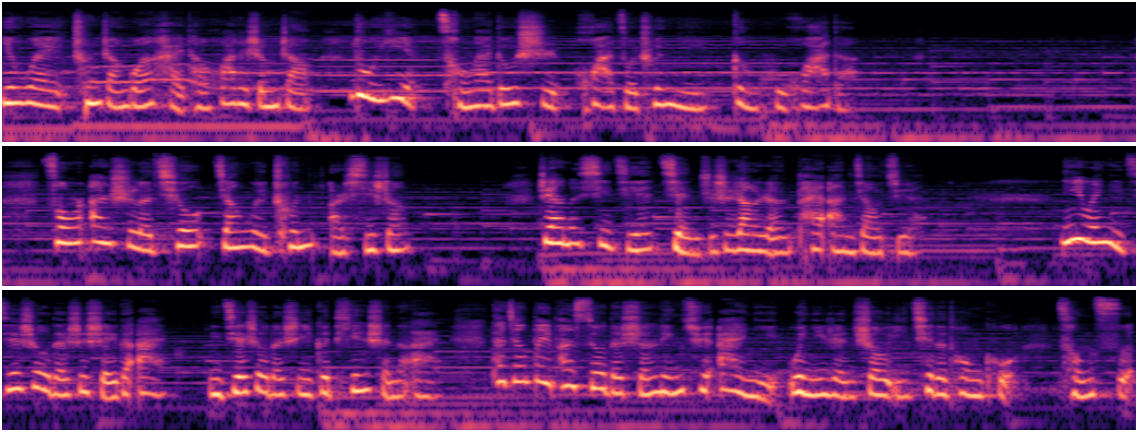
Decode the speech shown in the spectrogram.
因为春掌管海棠花的生长，落叶从来都是化作春泥更护花的，从而暗示了秋将为春而牺牲。这样的细节简直是让人拍案叫绝。你以为你接受的是谁的爱？你接受的是一个天神的爱，他将背叛所有的神灵去爱你，为你忍受一切的痛苦，从此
